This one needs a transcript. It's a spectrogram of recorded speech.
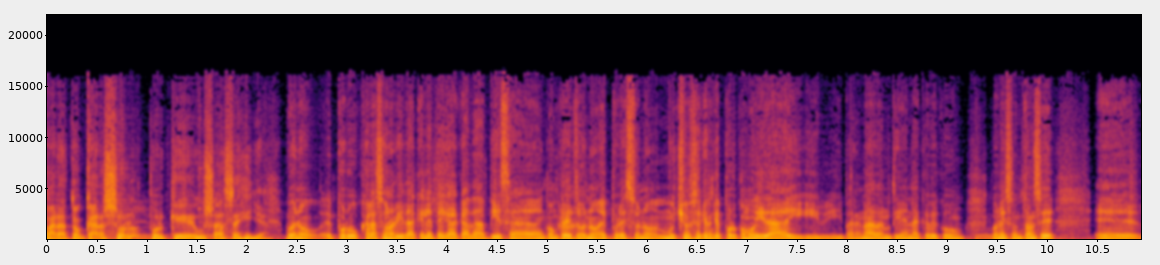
para tocar solo, ¿por qué usas cejilla? Bueno, es por buscar la sonoridad que le pega a cada pieza en concreto, ¿no? Es por eso, ¿no? Muchos se creen que es por comodidad y, y- y para nada, no tiene nada que ver con, con eso. Entonces, eh,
